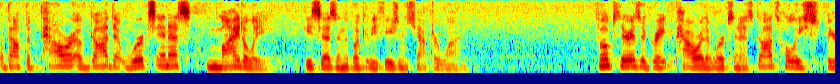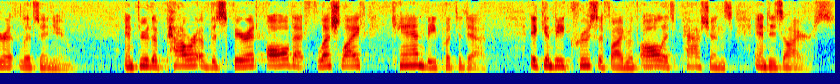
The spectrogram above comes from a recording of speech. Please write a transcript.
about the power of God that works in us mightily, he says in the book of Ephesians, chapter 1. Folks, there is a great power that works in us. God's Holy Spirit lives in you. And through the power of the Spirit, all that flesh life can be put to death. It can be crucified with all its passions and desires.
